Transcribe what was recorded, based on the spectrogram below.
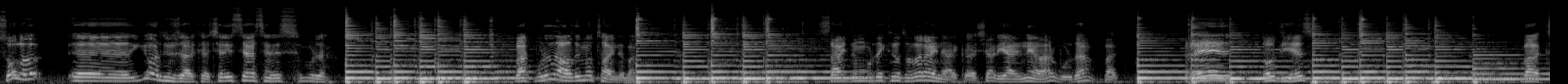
Solo eee gördünüz arkadaşlar isterseniz burada. Bak burada da aldığım not aynı bak. Saydığım buradaki notalar aynı arkadaşlar. Yani ne var burada? Bak. Re, do diyez. Bak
